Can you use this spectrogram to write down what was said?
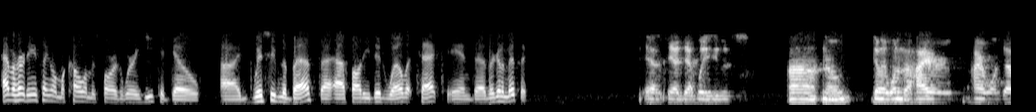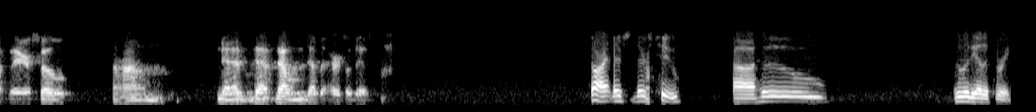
haven't heard anything on McCollum as far as where he could go. I wish him the best. I, I thought he did well at Tech, and uh, they're going to miss him. Yeah, yeah, definitely. He was, uh, you know, definitely one of the higher higher ones up there. So, um, yeah, that that that one definitely hurts a bit. All right, there's there's two. Uh, who who are the other three?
